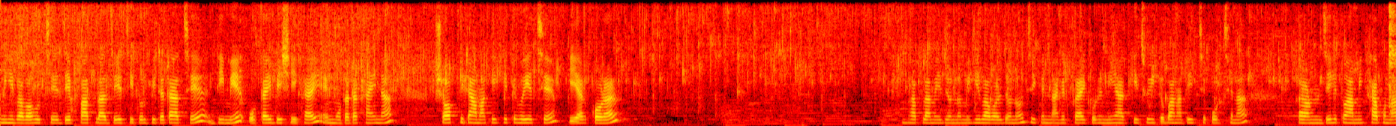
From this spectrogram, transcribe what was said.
মিহির বাবা হচ্ছে যে পাতলা যে চিতল পিঠাটা আছে, ডিমের, ওটাই বেশি খায়, এই মোটাটা খায় না। সব পিঠা আমাকে খেতে হয়েছে কেয়ার করার। ভাবলাম এই জন্য মিহির বাবার জন্য চিকেন নাগেট ফ্রাই করে নিয়ে আর কিছুই তো বানাতে ইচ্ছে করছে না। কারণ যেহেতু আমি খাব না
